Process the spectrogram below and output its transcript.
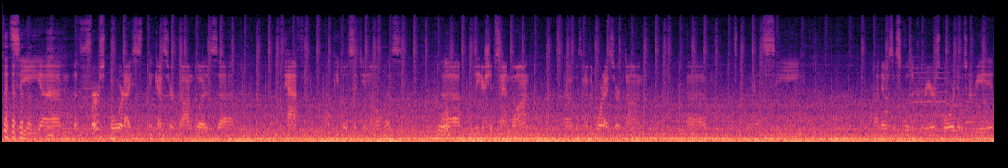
Let's see. Um, the first board I think I served on was uh, PATH, uh, People Assisting the Homeless. Cool. Uh, Leadership San Juan uh, was another board I served on. Board that was created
